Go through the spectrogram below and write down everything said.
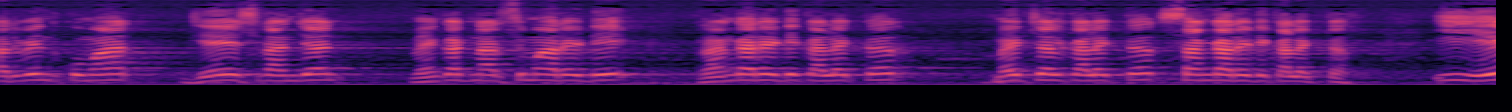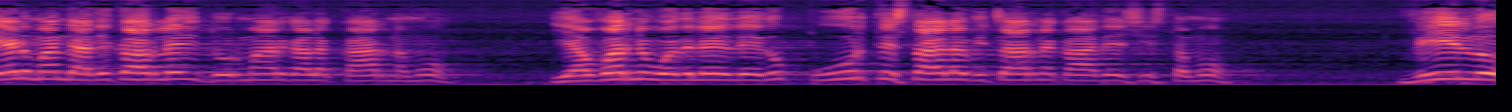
Aravind Kumar Jayesh Ranjan Venkata Narasimha Reddy Rangareddy collector Medchal collector Sangareddy collector. ఈ ఏడు మంది అధికారులే ఈ దుర్మార్గాలకు కారణము. ఎవరిని వదిలేదు పూర్తి స్థాయిలో విచారణకు ఆదేశిస్తాము. వీళ్ళు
